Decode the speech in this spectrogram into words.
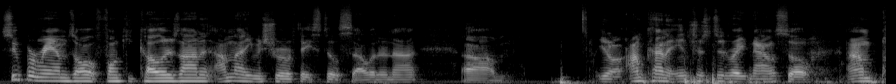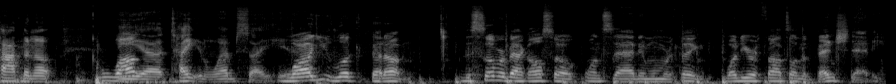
Super Ram's all funky colors on it. I'm not even sure if they still sell it or not. Um, you know, I'm kind of interested right now, so I'm popping up while, the uh, Titan website here. While you look that up, the Silverback also wants to add in one more thing. What are your thoughts on the Bench Daddy?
